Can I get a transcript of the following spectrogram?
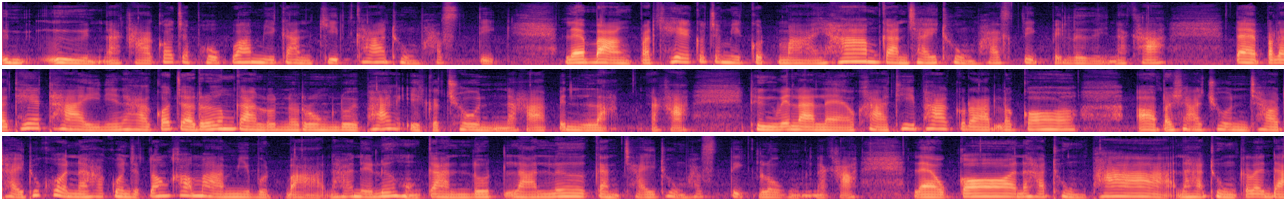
อื่นๆนะคะ ก็จะพบว่ามีการคิดค่าถุงพลาสติก และบางประเทศก็จะมีกฎหมายห้ามการใช้ถุงพลาสติกไปเลยนะคะ แต่ประเทศไทยนี่นะคะก็จะเริ่มการรณรงค์โดยภาคเอกชนนะคะเป็นหลักนะคะ ถึงเวลาแล้วค่ะที่ภาครัฐแล้วก็ประชาชนชาวไทยทุกคนนะคะควรจะต้องเข้ามามีบทบาทนะคะในเรื่องของการลดละเลิกการใช้ถุงพลาสติกลงนะคะ แล้วก็นะคะถุงผ้านะคะถุงกระด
